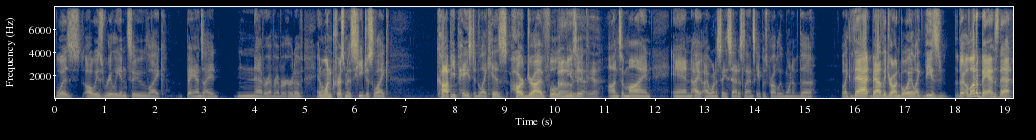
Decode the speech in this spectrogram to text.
was always really into like bands I had never ever ever heard of. And one Christmas, he just like copy pasted like his hard drive full of Oh, music yeah, yeah. onto mine. And I, I want to say Saddest Landscape was probably one of the like that badly drawn boy like these there are a lot of bands that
